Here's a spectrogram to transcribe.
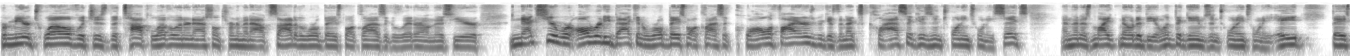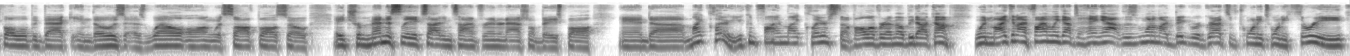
Premier 12, which is the top level international tournament outside of the World Baseball Classic, is later on this year. Next year, we're already back in World Baseball Classic qualifiers because the next classic is in 2026. And then, as Mike noted, the Olympic Games in 2028. Baseball will be back in those as well, along with softball. So, a tremendously exciting time for international baseball. And uh, Mike Clair, you can find Mike Clair stuff all over MLB.com. When Mike and I finally got to hang out, this is one of my big regrets of 2023.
